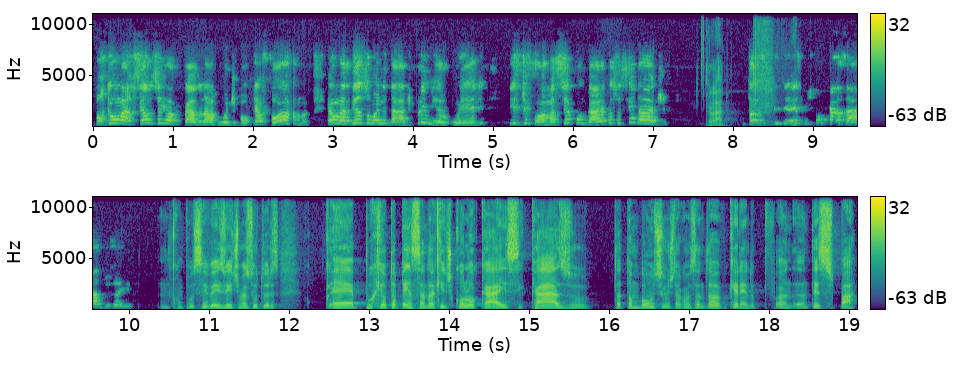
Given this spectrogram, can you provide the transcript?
Porque o Marcelo ser jogado na rua de qualquer forma é uma desumanidade, primeiro com ele, e de forma secundária com a sociedade. Claro. Então, esses interesses estão casados aí. Com possíveis vítimas futuras. É porque eu estou pensando aqui de colocar esse caso, tá tão bom isso que a gente está conversando, estava querendo antecipar.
